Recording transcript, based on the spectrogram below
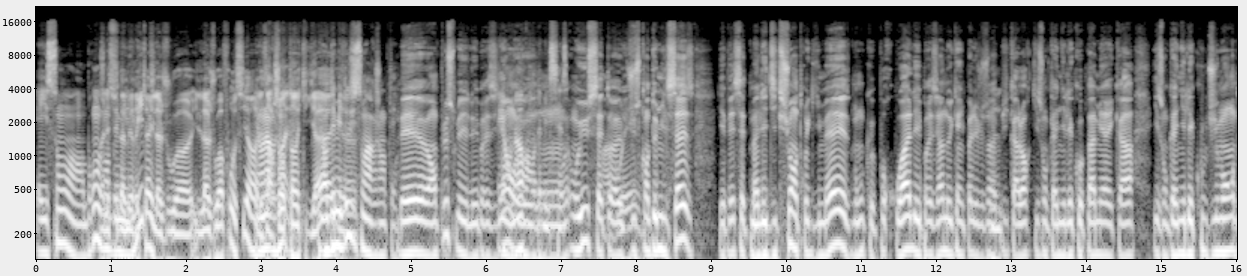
et ils sont en bronze ouais, en les 2008. Sud-Américains, il la joue, à- il la joue à fond aussi. Hein, les en argent- Argentins qui Et gagnent. en 2012, euh, ils sont argentés. Mais euh, en plus, mais les Brésiliens ont, or en 2016. ont- ont eu cette Ah euh, jusqu'en 2016, il y avait cette malédiction entre guillemets. Donc euh, pourquoi les Brésiliens ne gagnent pas les Jeux Mm. Olympiques alors qu'ils ont gagné les Copa América, ils ont gagné les coupes du monde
